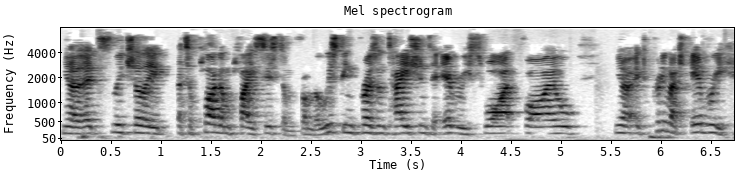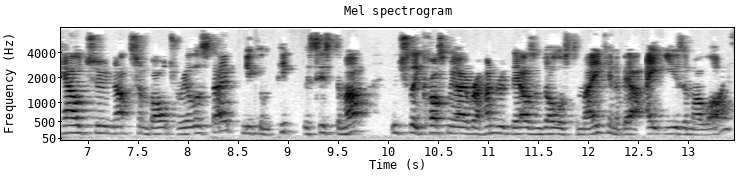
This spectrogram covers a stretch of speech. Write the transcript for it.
you know, it's literally it's a plug and play system from the listing presentation to every swipe file. You know, it's pretty much every how-to nuts and bolts real estate. You can pick the system up. Literally cost me over hundred thousand dollars to make in about eight years of my life,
